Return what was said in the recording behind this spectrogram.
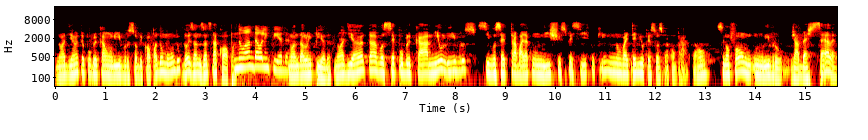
Não adianta eu publicar um livro sobre Copa do Mundo dois anos antes da Copa. No ano da Olimpíada. No ano da Olimpíada. Não adianta você publicar mil livros se você trabalha com um nicho específico que não vai ter mil pessoas para comprar. Então, se não for um, um livro já best-seller,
